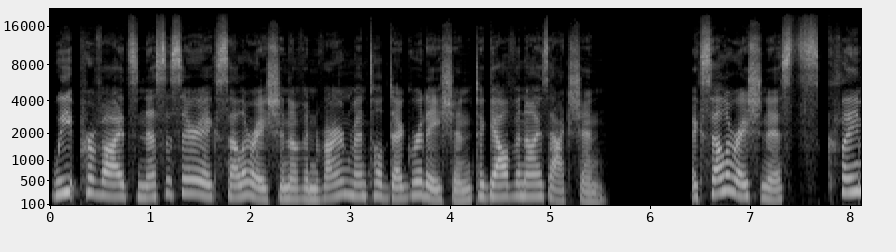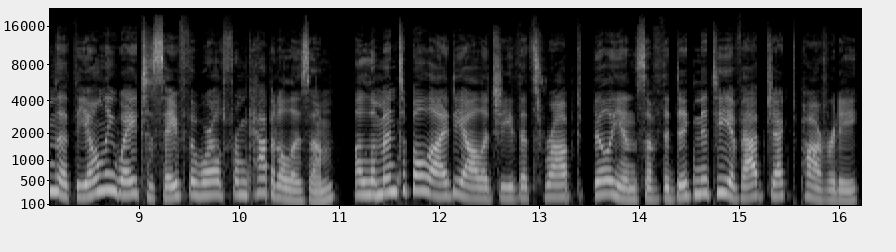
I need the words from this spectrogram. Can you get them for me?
wheat provides necessary acceleration of environmental degradation to galvanize action. Accelerationists claim that the only way to save the world from capitalism, a lamentable ideology that's robbed billions of the dignity of abject poverty,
